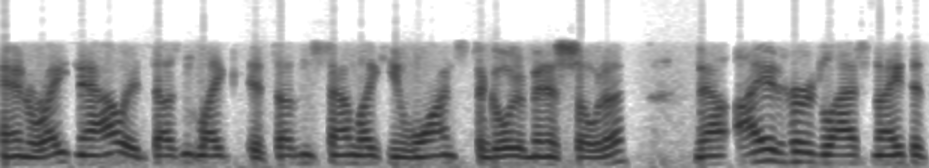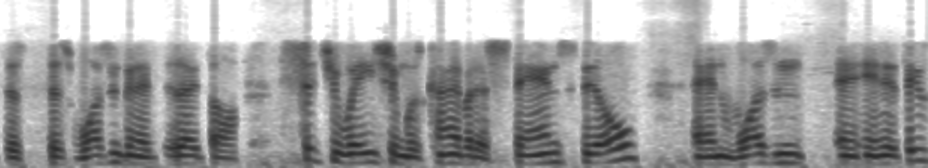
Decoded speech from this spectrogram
And right now, it doesn't like it doesn't sound like he wants to go to Minnesota. Now, I had heard last night that this this wasn't going to that the situation was kind of at a standstill and wasn't and, and things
